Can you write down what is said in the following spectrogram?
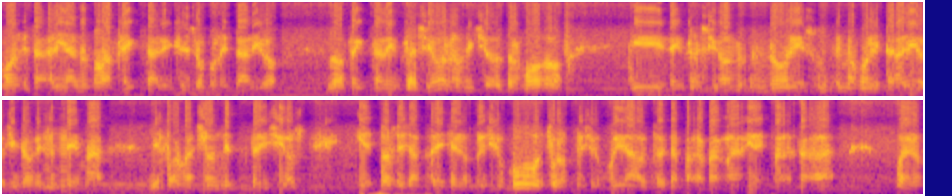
monetaria no afecta el exceso monetario, no afecta la inflación, han dicho de otro modo que la inflación no es un tema monetario, sino que es un tema de formación de precios y entonces aparecen los precios justos, los precios cuidados, toda esta parafernalia disparatada. Bueno,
